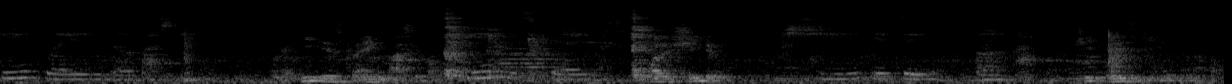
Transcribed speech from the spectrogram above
He playing the basketball. Okay, he is playing basketball. He is playing basket. What is she doing? He eating a apple. She is eating an apple.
